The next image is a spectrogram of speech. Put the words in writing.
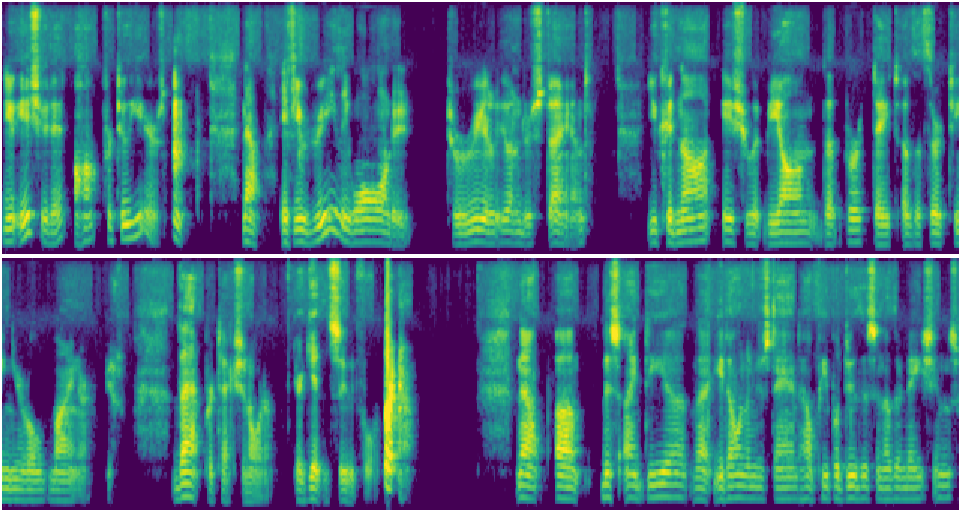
you issued it uh-huh, for two years. Mm. Now, if you really wanted to really understand you could not issue it beyond the birth date of the 13 year old minor. Yes. That protection order you're getting sued for right now. Now, um, this idea that you don't understand how people do this in other nations,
